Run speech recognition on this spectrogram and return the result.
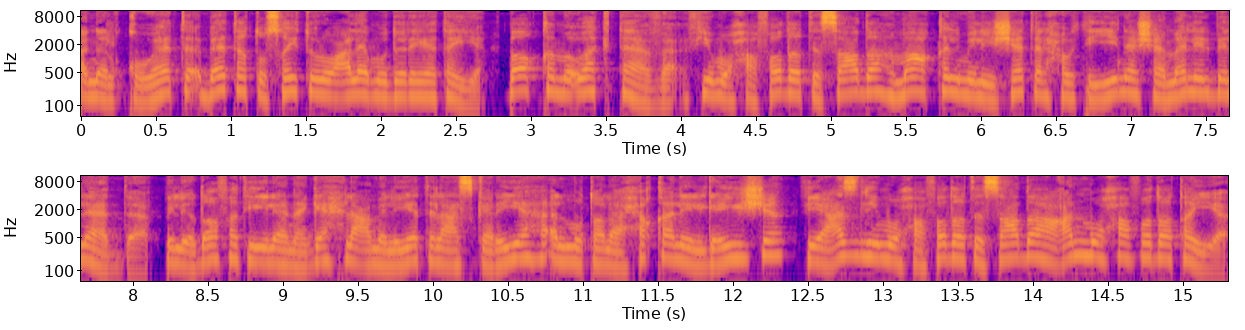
أن القوات باتت تسيطر على مديريتي باقم واكتاف في محافظة صعدة معقل ميليشيات الحوثيين شمال البلاد. بالإضافة إلى نجاح العمليات العسكرية المتلاحقة للجيش في عزل محافظة صعدة عن محافظتي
